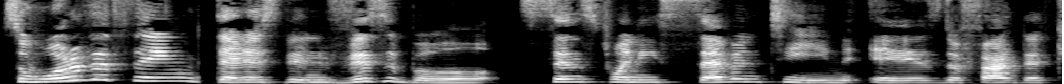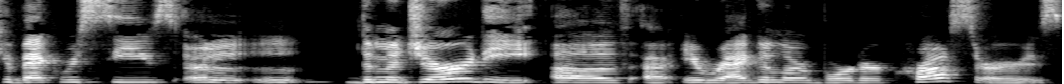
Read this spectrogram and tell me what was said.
So one of the things that has been visible since 2017 is the fact that Quebec receives uh, the majority of uh, irregular border crossers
